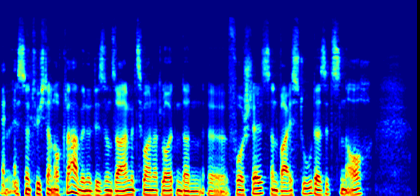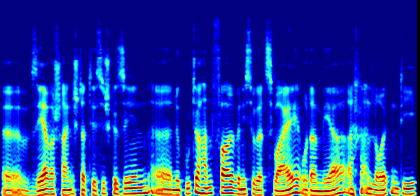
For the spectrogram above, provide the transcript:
ist natürlich dann auch klar, wenn du dir so einen Saal mit 200 Leuten dann äh, vorstellst, dann weißt du, da sitzen auch äh, sehr wahrscheinlich statistisch gesehen äh, eine gute Handvoll, wenn nicht sogar zwei oder mehr an Leuten, die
